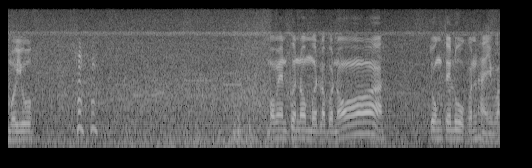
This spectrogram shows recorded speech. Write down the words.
โมยูโมบ่แม่นเพิ่นเอาหมดแล้วบ่เนาะจงแต่ลูกมันให้บ่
